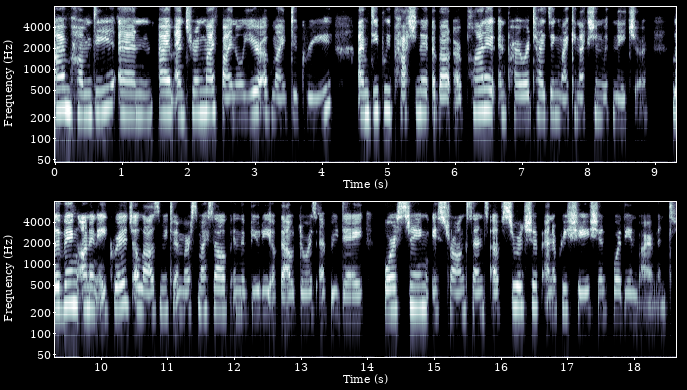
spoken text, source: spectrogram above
I'm Hamdi, and I'm entering my final year of my degree. I'm deeply passionate about our planet and prioritizing my connection with nature. Living on an acreage allows me to immerse myself in the beauty of the outdoors every day, fostering a strong sense of stewardship and appreciation for the environment.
